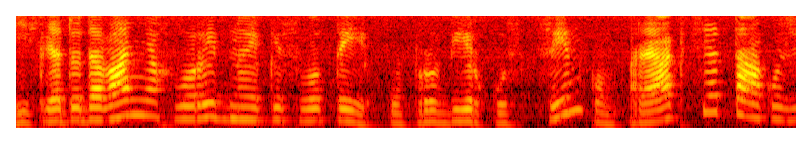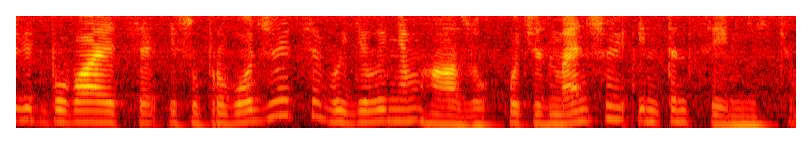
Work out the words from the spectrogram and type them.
Після додавання хлоридної кислоти у пробірку з цинком реакція також відбувається і супроводжується виділенням газу, хоч і з меншою інтенсивністю.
